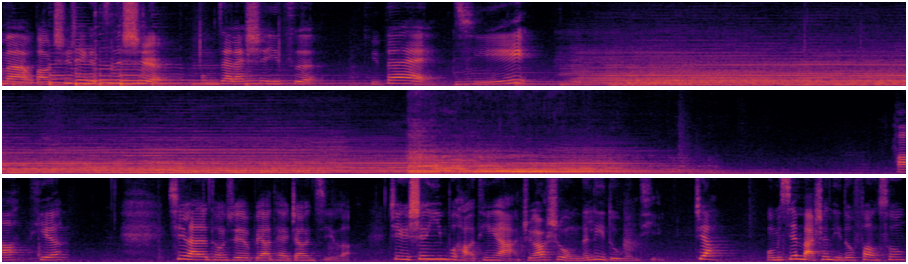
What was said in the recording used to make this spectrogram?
们，保持这个姿势，我们再来试一次。预备，起。好，停。新来的同学不要太着急了，这个声音不好听啊，主要是我们的力度问题。这样，我们先把身体都放松，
